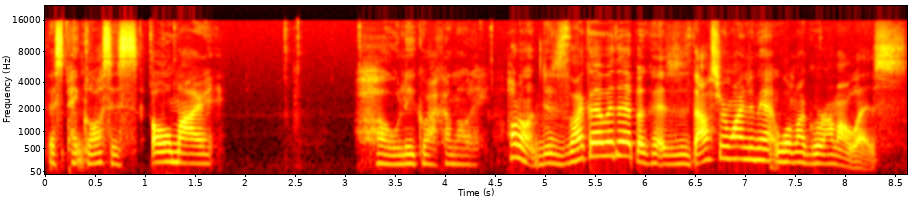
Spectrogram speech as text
There's pink glasses. Oh my. Holy guacamole. Hold on, does that go with it? Because that's reminding me of what my grandma wears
